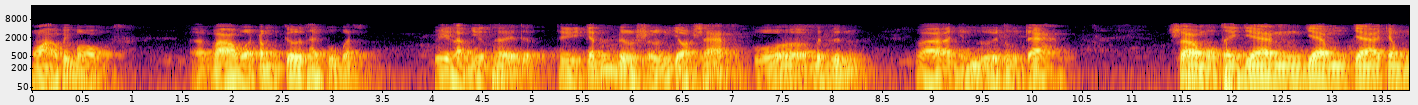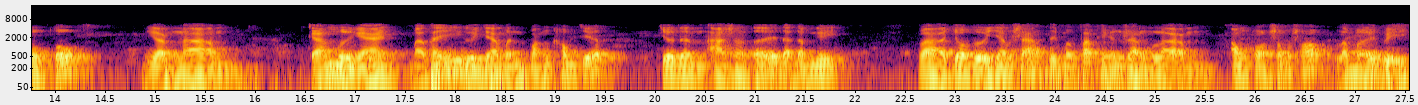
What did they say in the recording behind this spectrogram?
hòa với bột à, vào ở trong cơ thể của mình. Vì làm như thế đó, thì tránh được sự dò sát của binh lính và những người tuần tra. Sau một thời gian giam gia trong ngục tốt gần à, cả 10 ngày mà thấy người cha mình vẫn không chết cho nên a sa tế đã đâm nghi. Và cho người giám sát thì mới phát hiện rằng là ông còn sống sót là bởi vì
